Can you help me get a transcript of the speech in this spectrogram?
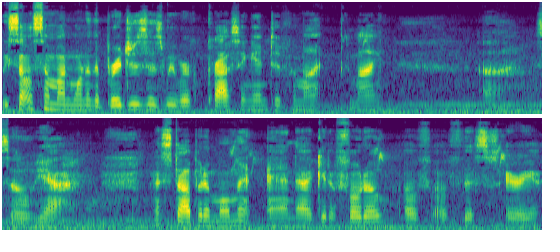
We saw some on one of the bridges as we were crossing into. Phimai. Uh, so yeah. I'm gonna stop in a moment and uh, get a photo of, of this area.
